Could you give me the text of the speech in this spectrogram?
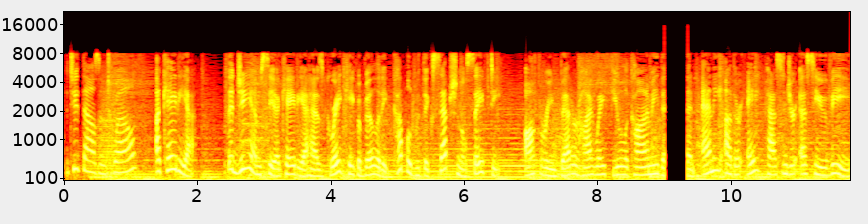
The 2012 Acadia. The GMC Acadia has great capability coupled with exceptional safety, offering better highway fuel economy than any other eight-passenger SUV,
